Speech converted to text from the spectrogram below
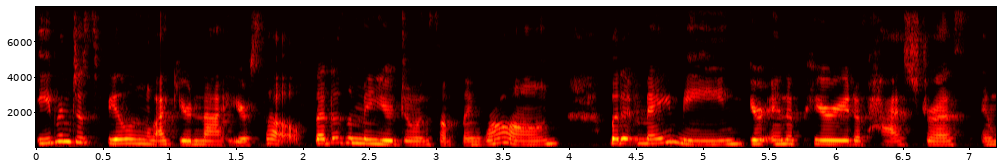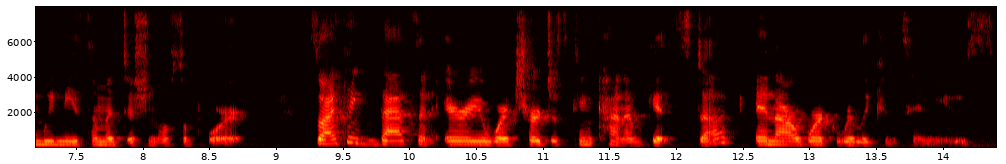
even just feeling like you're not yourself. That doesn't mean you're doing something wrong, but it may mean you're in a period of high stress and we need some additional support. So I think that's an area where churches can kind of get stuck and our work really continues.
